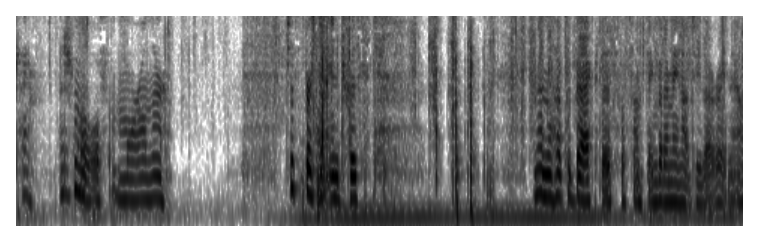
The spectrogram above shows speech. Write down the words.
Okay, I just want a little something more on there. Just for some interest. And then we'll have to back this with something, but I may not do that right now.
